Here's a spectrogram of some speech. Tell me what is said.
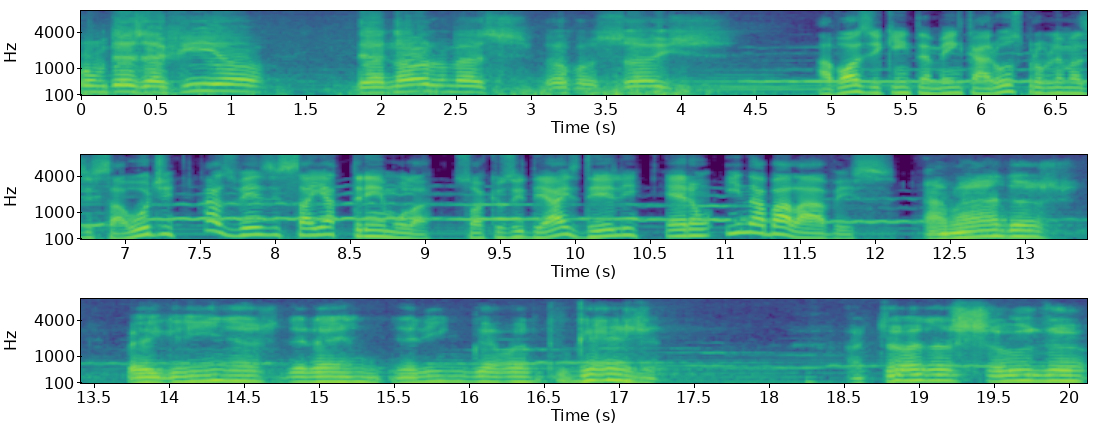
um desafio de enormes proporções. A voz de quem também encarou os problemas de saúde às vezes saía trêmula, só que os ideais dele eram inabaláveis. Amados peregrinos da língua portuguesa, a todos saúde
